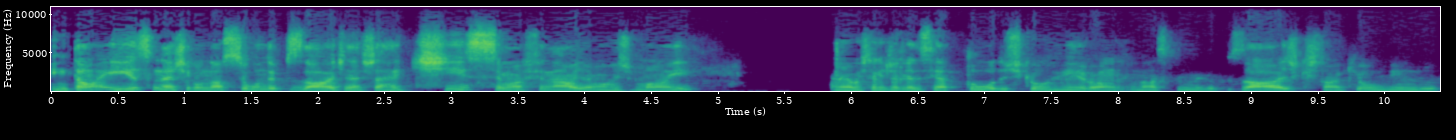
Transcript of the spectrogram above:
Então é isso, né? Chegou o nosso segundo episódio nesta retíssima final de Amor de Mãe. Eu gostaria de agradecer a todos que ouviram o nosso primeiro episódio, que estão aqui ouvindo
